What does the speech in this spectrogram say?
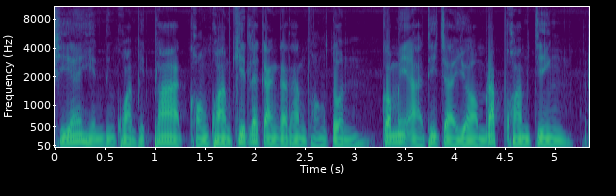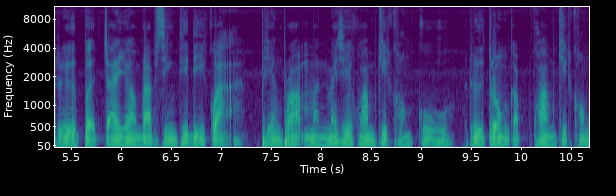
ชี้ให้เห็นถึงความผิดพลาดของความคิดและการกระทำของตน ก็ไม่อาจที่จะยอมรับความจริง หรือเปิดใจยอมรับสิ่งที่ดีกว่า เพียงเพราะมันไม่ใช่ความคิดของกู หรือตรงกับความคิดของ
